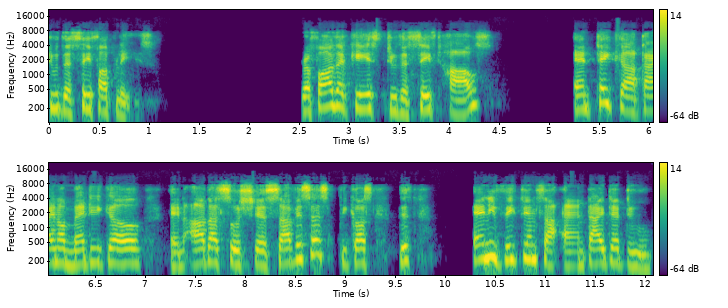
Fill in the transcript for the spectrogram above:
to the safer place refer the case to the safe house and take a kind of medical and other social services because this, any victims are entitled to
